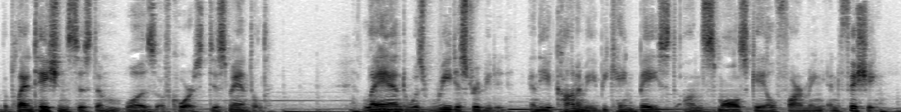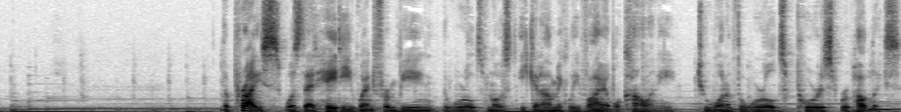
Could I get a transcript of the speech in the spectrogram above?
The plantation system was, of course, dismantled. Land was redistributed, and the economy became based on small scale farming and fishing. The price was that Haiti went from being the world's most economically viable colony to one of the world's poorest republics.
